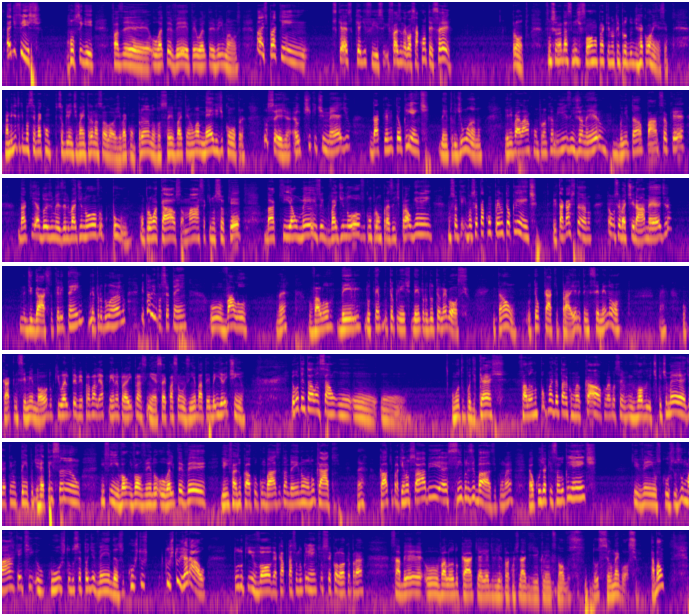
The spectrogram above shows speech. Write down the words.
é difícil conseguir fazer o LTV, ter o LTV em mãos. Mas para quem esquece que é difícil e faz o negócio acontecer, pronto. Funciona da seguinte forma para quem não tem produto de recorrência. Na medida que você vai seu cliente vai entrando na sua loja vai comprando, você vai tendo uma média de compra. Ou seja, é o ticket médio daquele teu cliente dentro de um ano. Ele vai lá, compra uma camisa em janeiro, bonitão, pá, não sei o que Daqui a dois meses ele vai de novo, pum, comprou uma calça, massa, que não sei o que. Daqui a um mês ele vai de novo, comprou um presente para alguém, não sei o que. E você está acompanhando o teu cliente, ele está gastando. Então você vai tirar a média de gasto que ele tem dentro do ano e tá ali você tem o valor, né? O valor dele, do tempo do teu cliente dentro do teu negócio. Então, o teu CAC para ele tem que ser menor. Né? O CAC tem que ser menor do que o LTV para valer a pena, para ir para assim, essa equaçãozinha bater bem direitinho. Eu vou tentar lançar um, um, um, um outro podcast falando um pouco mais de detalhe como é o cálculo, aí você envolve o ticket médio, aí tem um tempo de retenção, enfim, envolvendo o LTV, e a gente faz o cálculo com base também no, no CAC, né? O CAC, para quem não sabe, é simples e básico, né? É o custo de aquisição do cliente, que vem os custos do marketing, o custo do setor de vendas, o custo, geral. Tudo que envolve a captação do cliente você coloca para saber o valor do CAC aí é dividido pela quantidade de clientes novos do seu negócio, tá bom?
